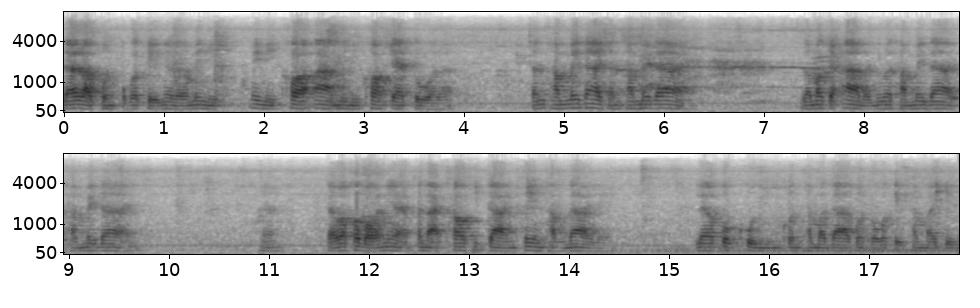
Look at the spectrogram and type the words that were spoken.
แล้วเราคนปกติเนี่ยเราไม่มีไม่มีข้ออ้างไม่มีข้อแก้ตัวแล้ว ฉันทำไม่ได้ ฉันทำไม่ได้ เรามักจะอ้างแบบนี้ว่าทำไม่ได้ทำไม่ได้นะแต่ว่าเขาบอกเนี่ย ขนาดเข้าพิการเขายังทำได้เลย แล้วพวกคุณคนธรรมดาคนปกติทำไมจึง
